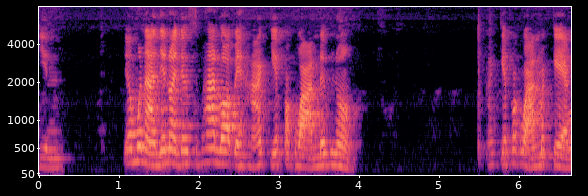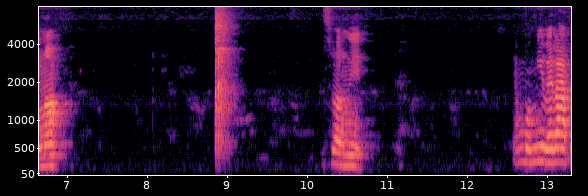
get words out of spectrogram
กินเดี๋ยวมื้อหน้ายายหน่อยจังสิพารอไปหาเก็บผักหวานเด้อพี่น้องหาเก็บผักหวานมาแกงเนาะช่วงนี่ มีเวลาไป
